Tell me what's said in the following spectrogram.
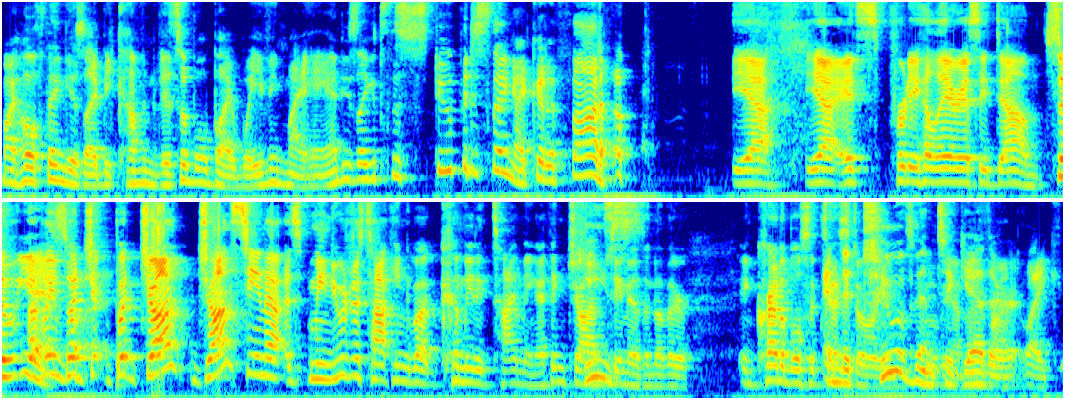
"My whole thing is I become invisible by waving my hand." He's like, "It's the stupidest thing I could have thought of." Yeah, yeah, it's pretty hilariously dumb. So, yeah, I mean, so- but but John John Cena. I mean, you were just talking about comedic timing. I think John Cena is another incredible success and the story. two of them movie on that together, like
